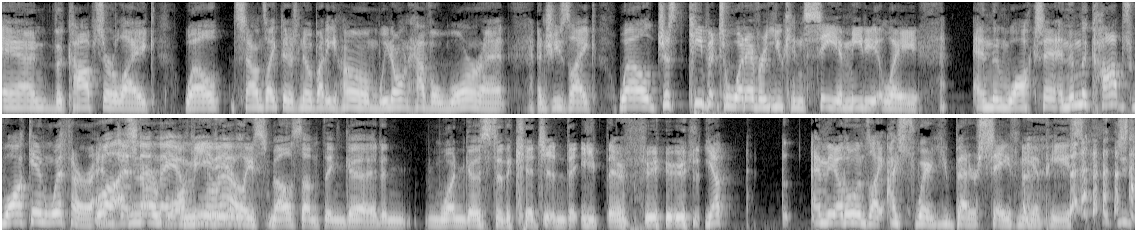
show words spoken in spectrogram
And the cops are like, "Well, sounds like there's nobody home. We don't have a warrant." And she's like, "Well, just keep it to whatever you can see immediately." And then walks in, and then the cops walk in with her. And well, just and then they immediately around. smell something good, and one goes to the kitchen to eat their food. Yep. And the other one's like, I swear you better save me a piece. Just-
